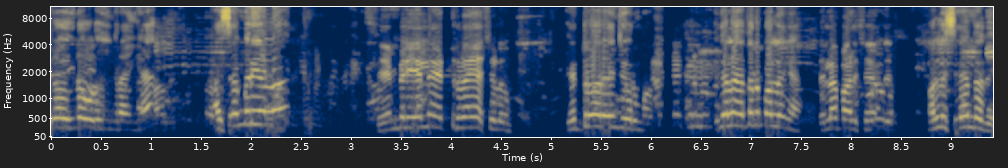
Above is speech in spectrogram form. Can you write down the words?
இருபது கிலோ விழுங்குறாங்க அது செம்மறி எல்லாம்? செம்பிளி எல்லாம் எட்டு ரூபாயா சொல்லுங்க. எட்டு ரூபா ரேஞ்சு வருமா? இதெல்லாம் எத்தனை பல்லுங்க? இதெல்லாம் பால் சேர்ந்து. பல்லு சேர்ந்தது.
